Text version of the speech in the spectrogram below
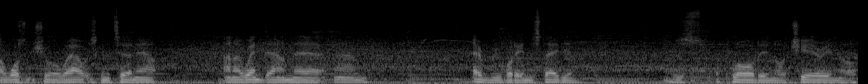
I wasn't sure how it was going to turn out. And I went down there and everybody in the stadium was applauding or cheering or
